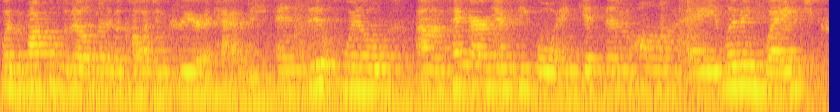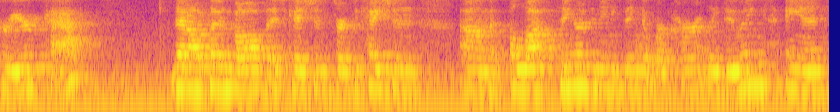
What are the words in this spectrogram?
was the possible development of a college and career academy. And this will um, take our young people and get them on a living wage career path that also involves education certification um, a lot sooner than anything that we're currently doing. And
